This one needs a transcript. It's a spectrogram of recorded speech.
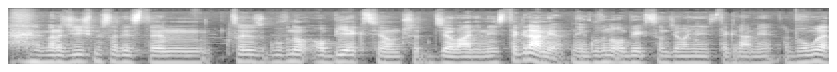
radziliśmy sobie z tym, co jest główną obiekcją przed działaniem na Instagramie. No i główną obiekcją działania na Instagramie, albo w ogóle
